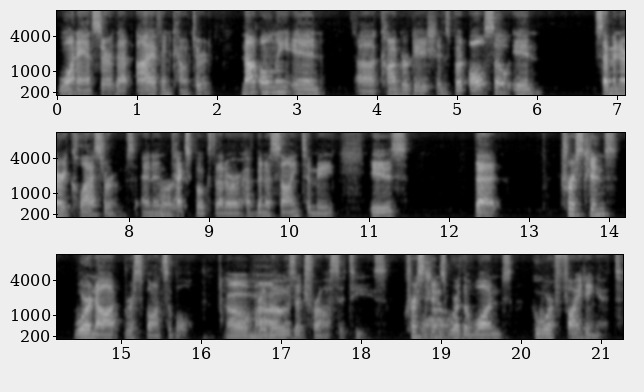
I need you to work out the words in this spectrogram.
one answer that I've encountered, not only in uh, congregations, but also in seminary classrooms and in right. textbooks that are have been assigned to me, is that Christians were not responsible oh, for those atrocities. Christians wow. were the ones who were fighting it.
